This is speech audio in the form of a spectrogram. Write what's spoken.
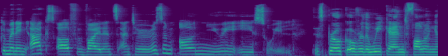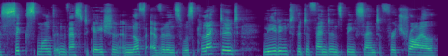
committing acts of violence and terrorism on UAE soil. This broke over the weekend following a six month investigation. Enough evidence was collected, leading to the defendants being sent for trial.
